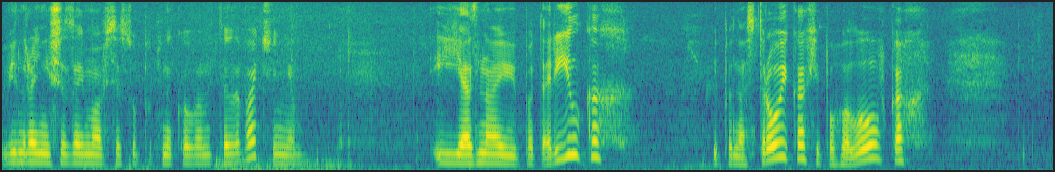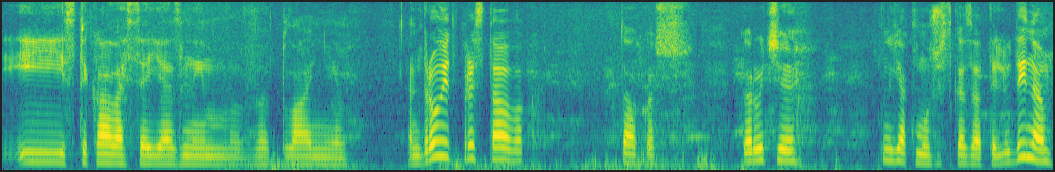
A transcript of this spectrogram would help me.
Він раніше займався супутниковим телебаченням. І я знаю і по тарілках, і по настройках, і по головках. І стикалася я з ним в плані Android приставок також. Коротше, ну як можу сказати, людина,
